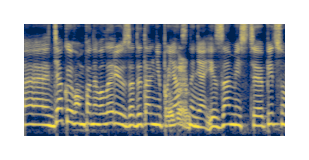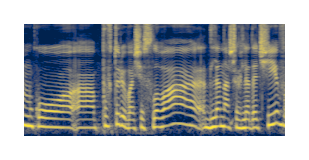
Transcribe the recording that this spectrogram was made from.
Е, дякую вам, пане Валерію, за детальні пояснення. І замість підсумку е, повторю ваші слова для наших глядачів.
